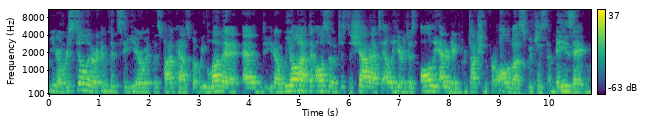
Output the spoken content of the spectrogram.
you know, we're still in our infancy here with this podcast, but we love it. And you know, we all have to also just a shout out to Ellie here does all the editing production for all of us, which is amazing.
